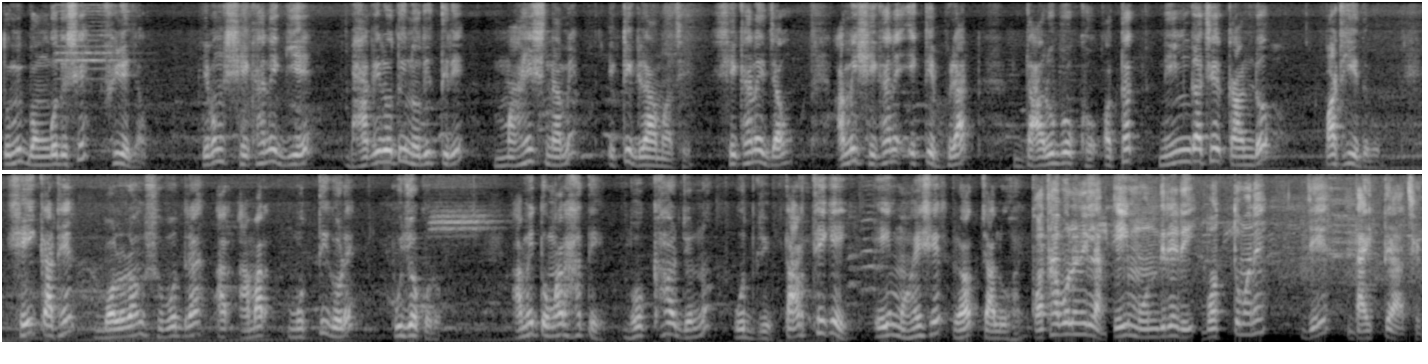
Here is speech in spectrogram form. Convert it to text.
তুমি বঙ্গদেশে ফিরে যাও। এবং সেখানে গিয়ে ভাগীরথী নদীর তীরে মাহেশ নামে একটি গ্রাম আছে। সেখানে যাও। আমি সেখানে একটি বিরাট দারুবৃক্ষ অর্থাৎ নিম গাছের কাণ্ড পাঠিয়ে দেব। সেই কাঠের বলরাম সুভদ্রা আর আমার মূর্তি গড়ে পুজো করো। আমি তোমার হাতে ভোগ খাওয়ার জন্য উদ্গ্রীব। তার থেকেই এই মহেশের রথ চালু হয়। কথা বলে নিলাম, এই মন্দিরেরই বর্তমানে যে দায়িত্বে আছেন,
